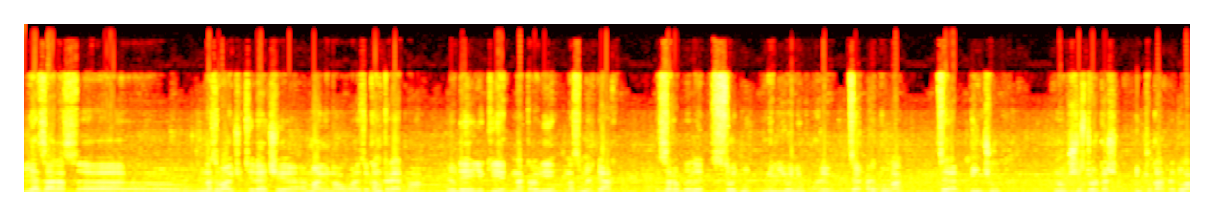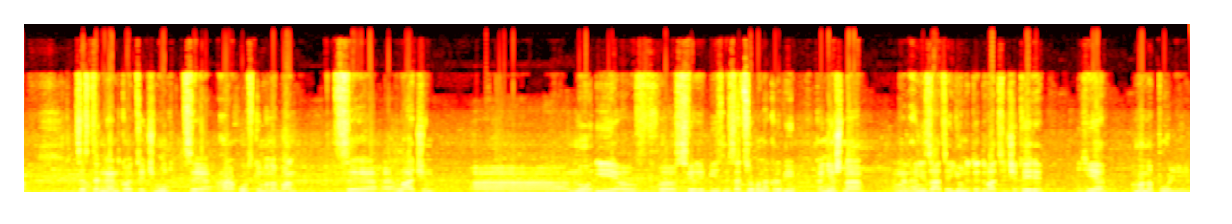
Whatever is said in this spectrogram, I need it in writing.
Я зараз е, називаючи ці речі, маю на увазі конкретно людей, які на крові, на смертях заробили сотні мільйонів гривень. Це притула, це Пінчук, ну шестерка ж Пінчука притула, це Стерненко, це Чмут, це Гараховський монобанк, це е, Лачин. А, ну і в сфері бізнесу цього на крові, звісно, організація Unity 24 є монополією.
